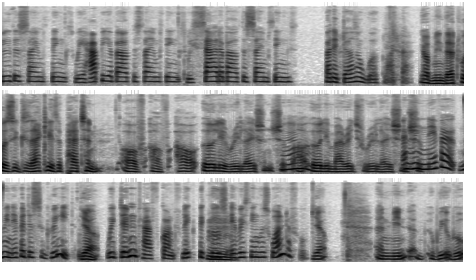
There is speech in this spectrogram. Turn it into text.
do the same things, we're happy about the same things, we're sad about the same things, but it doesn't work like that. Yeah, I mean that was exactly the pattern of of our early relationship, our early marriage relationship. And we never we never disagreed. yeah, We didn't have conflict because Mm. everything was wonderful. yeah. And I mean, uh, we, we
